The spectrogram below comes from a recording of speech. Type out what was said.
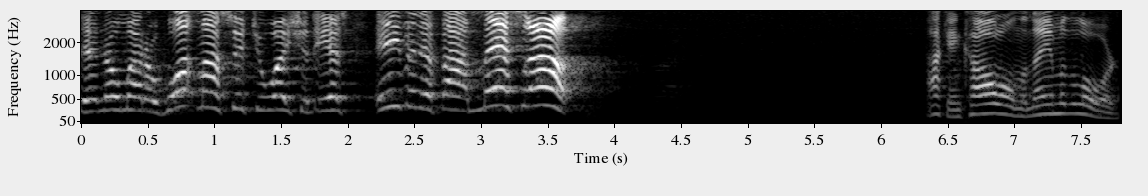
that no matter what my situation is, even if I mess up, I can call on the name of the Lord.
